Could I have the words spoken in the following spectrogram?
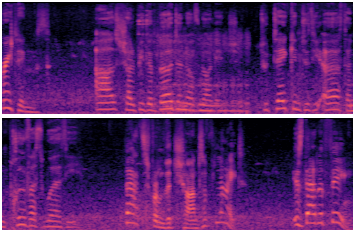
Greetings. Ours shall be the burden of knowledge, to take into the earth and prove us worthy. That's from the Chant of Light. Is that a thing?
